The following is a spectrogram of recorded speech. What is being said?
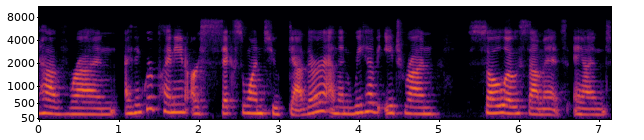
have run, I think we're planning our sixth one together. And then we have each run solo summits. And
